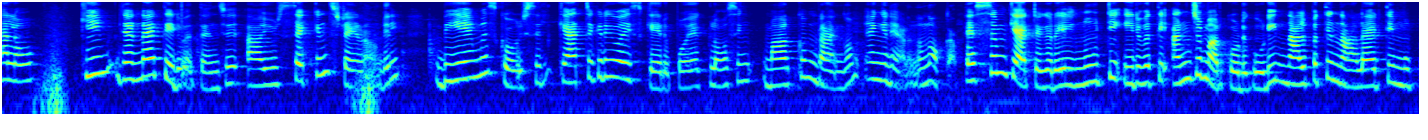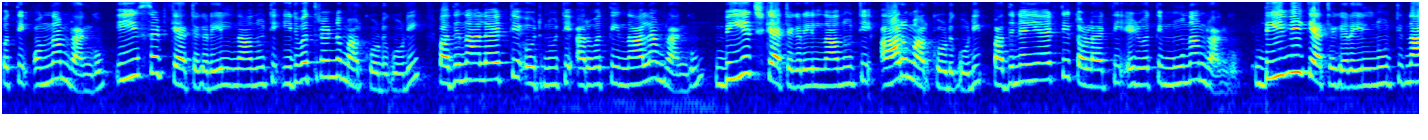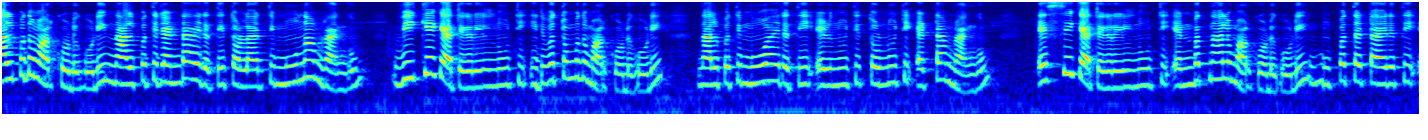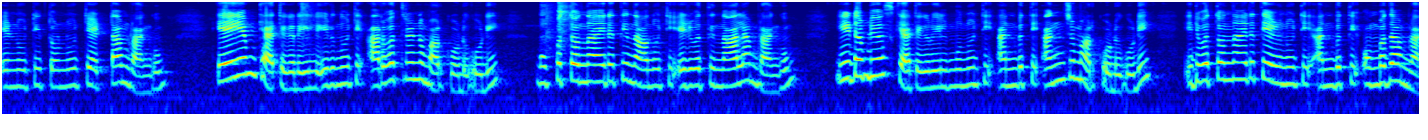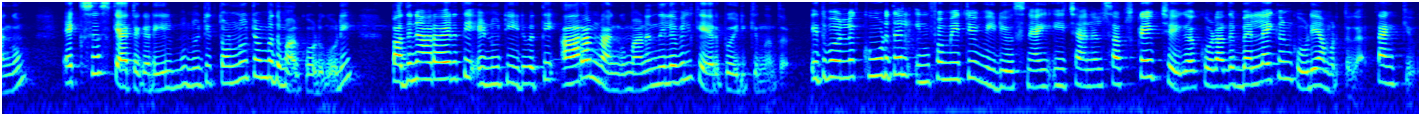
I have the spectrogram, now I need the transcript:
Hello KEAM രണ്ടായിരത്തി ഇരുപത്തഞ്ച് AYUSH second stray റൗണ്ടിൽ ബി എം എസ് കോഴ്സിൽ കാറ്റഗറി വൈസ് കയറിപ്പോയ ക്ലോസിംഗ് മാർക്കും റാങ്കും എങ്ങനെയാണെന്ന് നോക്കാം. എസ് എം കാറ്റഗറിയിൽ നൂറ്റി ഇരുപത്തി അഞ്ച് മാർക്കോട് കൂടി നാൽപ്പത്തി നാലായിരത്തി മുപ്പത്തി ഒന്നാം റാങ്കും ഇ സെഡ് കാറ്റഗറിയിൽ നാനൂറ്റി ഇരുപത്തിരണ്ട് മാർക്കോട് കൂടി പതിനാലായിരത്തി ഒരുന്നൂറ്റി അറുപത്തി നാലാം റാങ്കും ബി എച്ച് കാറ്റഗറിയിൽ നാനൂറ്റി ആറ് മാർക്കോട് കൂടി പതിനയ്യായിരത്തി തൊള്ളായിരത്തി എഴുപത്തി മൂന്നാം റാങ്കും ഡി വി കാറ്റഗറിയിൽ നൂറ്റി നാൽപ്പത് മാർക്കോട് കൂടി നാൽപ്പത്തി രണ്ടായിരത്തി തൊള്ളായിരത്തി മൂന്നാം റാങ്കും വി കെ കാറ്റഗറിയിൽ നൂറ്റി ഇരുപത്തൊമ്പത് മാർക്കോട് കൂടി നാൽപ്പത്തി മൂവായിരത്തി എഴുന്നൂറ്റി തൊണ്ണൂറ്റി എട്ടാം റാങ്കും എസ് സി കാറ്റഗറിയിൽ നൂറ്റി എൺപത്തിനാല് മാർക്കോട് കൂടി മുപ്പത്തെട്ടായിരത്തി എണ്ണൂറ്റി തൊണ്ണൂറ്റി എട്ടാം റാങ്കും എ എം കാറ്റഗറിയിൽ ഇരുന്നൂറ്റി അറുപത്തിരണ്ട് മാർക്കോട് കൂടി മുപ്പത്തൊന്നായിരത്തി നാനൂറ്റി എഴുപത്തി നാലാം റാങ്കും ഇ ഡബ്ല്യു എസ് കാറ്റഗറിയിൽ മുന്നൂറ്റി അൻപത്തി അഞ്ച് മാർക്കോടുകൂടി ഇരുപത്തൊന്നായിരത്തി എഴുന്നൂറ്റി അൻപത്തി ഒമ്പതാം റാങ്കും എക്സസ് കാറ്റഗറിയിൽ മുന്നൂറ്റി തൊണ്ണൂറ്റൊമ്പത് മാർക്കോടുകൂടി പതിനാറായിരത്തി എണ്ണൂറ്റി ഇരുപത്തി ആറാം റാങ്കുമാണ് നിലവിൽ കയറിപ്പോയിരിക്കുന്നത്. ഇതുപോലുള്ള കൂടുതൽ ഇൻഫോർമേറ്റീവ് വീഡിയോസിനായി ഈ ചാനൽ സബ്സ്ക്രൈബ് ചെയ്യുക കൂടാതെ ബെല്ലൈക്കൺ കൂടി അമർത്തുക. താങ്ക്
